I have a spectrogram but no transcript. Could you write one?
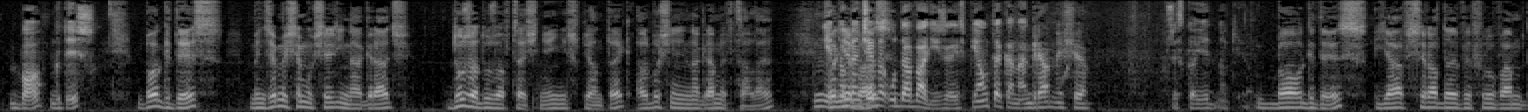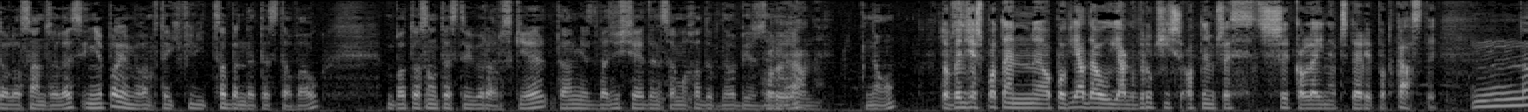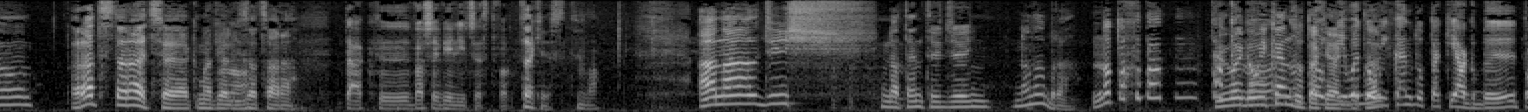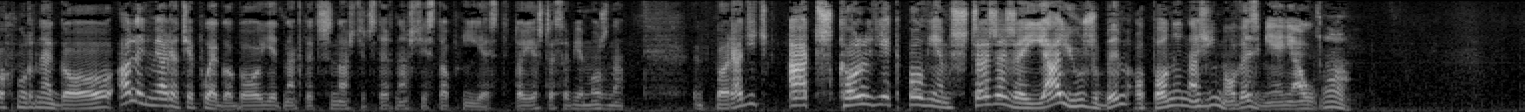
Bo, gdyż, Bo gdyż będziemy się musieli nagrać dużo, dużo wcześniej niż w piątek, albo się nie nagramy wcale. nie, to ponieważ- będziemy udawali, że jest piątek, a nagramy się wszystko jedno kiedy. Bo gdyż ja w środę wyfruwam do Los Angeles i nie powiem Wam w tej chwili, co będę testował, bo to są testy jurorskie. Tam jest 21 samochodów do objeżdżenia. No. To będziesz potem opowiadał, jak wrócisz o tym przez trzy kolejne cztery podcasty. No, rad starać się, jak mawiali No. za cara. Tak, yy, wasze wieliczestwo. Tak jest. No. A na dziś, na ten tydzień, no dobra. No to chyba mm, tak, Miłego no, weekendu no tak jakby, Miłego tak? weekendu tak jakby, pochmurnego, ale w miarę ciepłego, bo jednak te 13-14 stopni jest. To jeszcze sobie można poradzić. Aczkolwiek powiem szczerze, że ja już bym opony na zimowe zmieniał. O.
